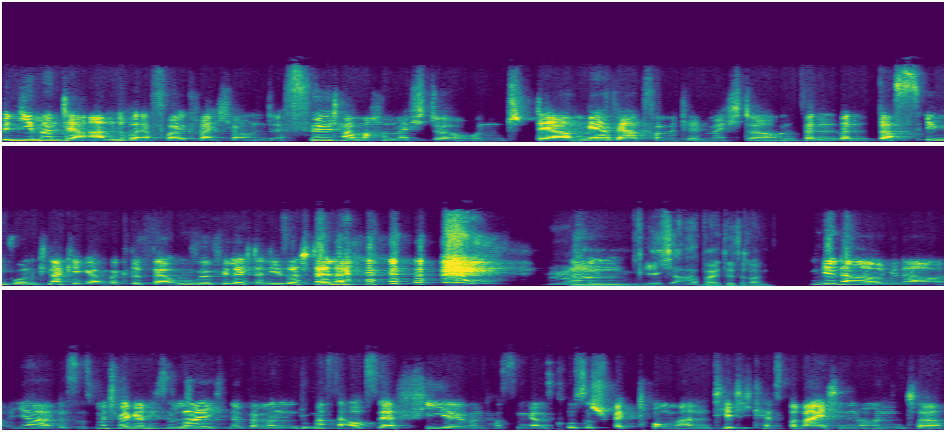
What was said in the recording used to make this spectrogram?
bin jemand, der andere erfolgreicher und erfüllter machen möchte und der Mehrwert vermitteln möchte. Und wenn, wenn das irgendwo ein knackiger Begriff wäre, Uwe, vielleicht an dieser Stelle. hm, ähm, ich arbeite dran. Genau, genau. Ja, das ist manchmal gar nicht so leicht, ne? wenn man, du machst ja auch sehr viel und hast ein ganz großes Spektrum an Tätigkeitsbereichen und äh,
